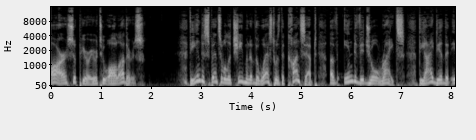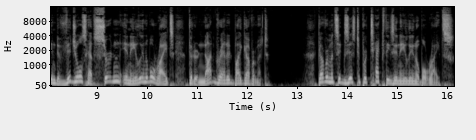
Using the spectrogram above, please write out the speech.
are superior to all others. The indispensable achievement of the West was the concept of individual rights, the idea that individuals have certain inalienable rights that are not granted by government. Governments exist to protect these inalienable rights.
